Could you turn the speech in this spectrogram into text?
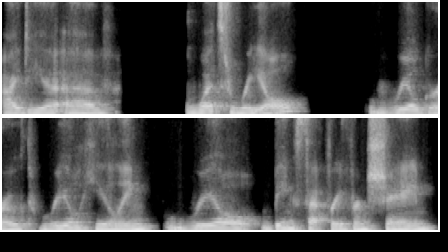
idea of what's real, real growth, real healing, real being set free from shame,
